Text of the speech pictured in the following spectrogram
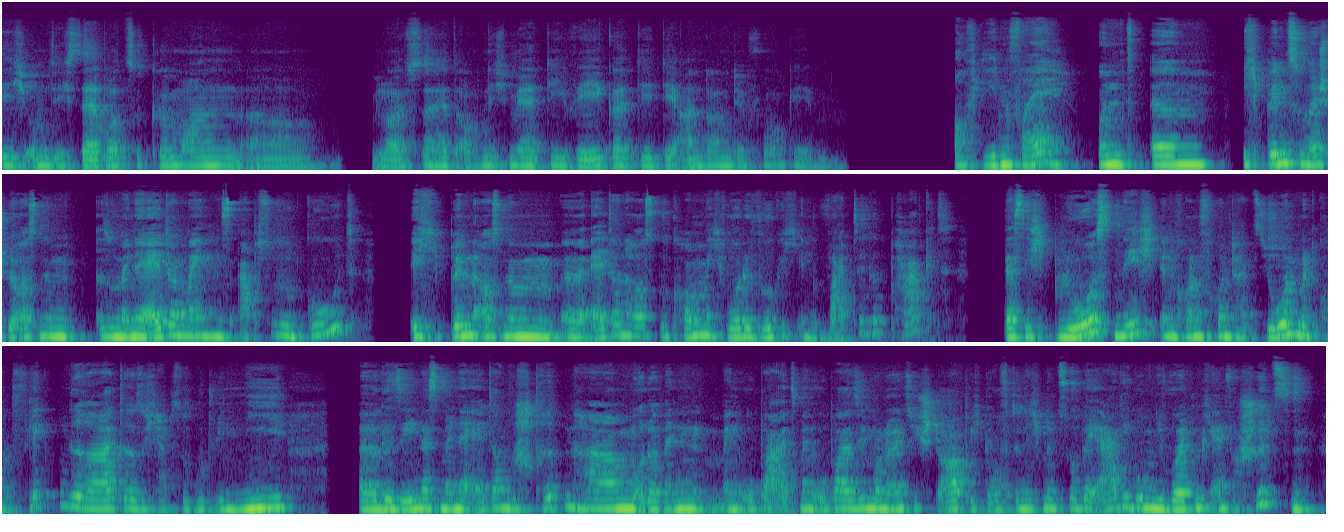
dich um dich selber zu kümmern, äh, läufst du halt auch nicht mehr die Wege, die die anderen dir vorgeben. Auf jeden Fall. Und ähm, ich bin zum Beispiel aus einem, also meine Eltern meinten es absolut gut. Ich bin aus einem äh, Elternhaus gekommen, ich wurde wirklich in Watte gepackt, dass ich bloß nicht in Konfrontation mit Konflikten gerate. Also ich habe so gut wie nie äh, gesehen, dass meine Eltern gestritten haben oder wenn mein Opa, als mein Opa 97 starb, ich durfte nicht mit zur Beerdigung, die wollten mich einfach schützen.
